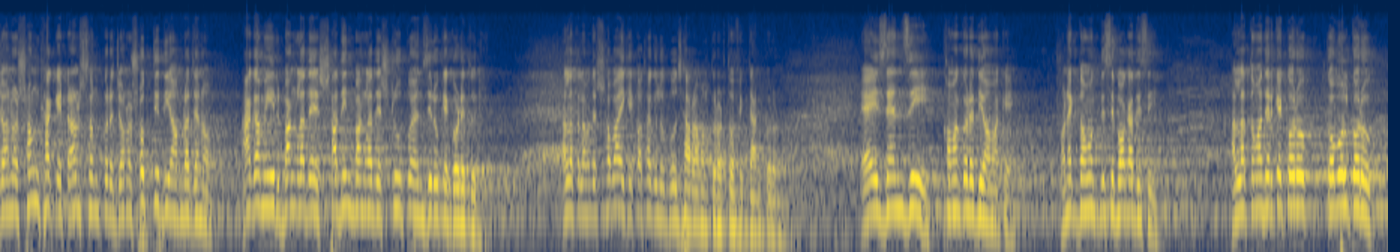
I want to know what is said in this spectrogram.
জনসংখ্যাকে ট্রান্সফর্ম করে জনশক্তি দিয়ে আমরা যেন আগামীর বাংলাদেশ, স্বাধীন বাংলাদেশ টু পয়েন্ট জিরোকে গড়ে তুলি। আল্লাহ তালা আমাদের সবাইকে কথাগুলো বোঝার আমল করার তৌফিক দান করুন। এই জেনজি ক্ষমা করে দিও আমাকে। অনেক দমক দিছি, বকা দিছি। আল্লাহ তোমাদেরকে করুক, কবুল করুক।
